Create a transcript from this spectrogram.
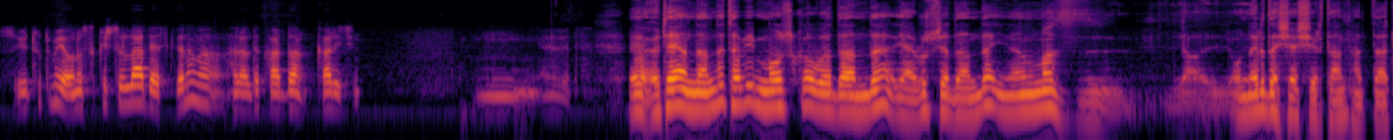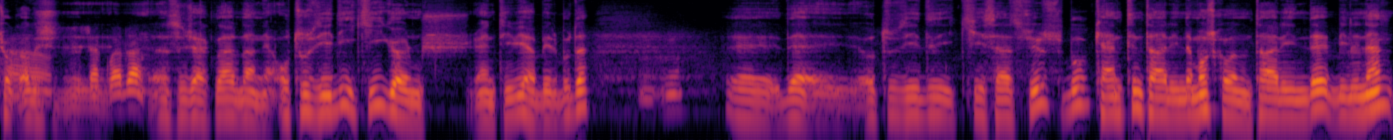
suyu tutmuyor. Onu sıkıştırırlardı eskiden ama herhalde kardan, kar için. Hmm, evet. Öte yandan da tabii Moskova'dan da yani Rusya'dan da inanılmaz onları da şaşırtan hatta çok Ha, alış sıcaklardan. e, sıcaklardan yani 37 2'yi görmüş NTV haberi bu da E, de 37 2 Celsius bu kentin tarihinde Moskova'nın tarihinde bilinen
